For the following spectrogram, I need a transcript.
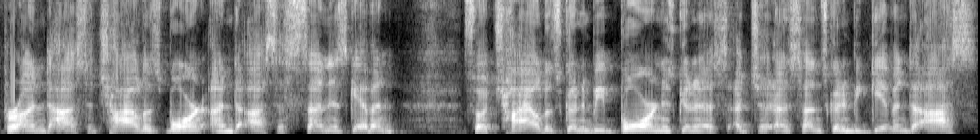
For unto us a child is born, unto us a son is given. So a child is going to be born, is going to a, a son's going to be given to us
